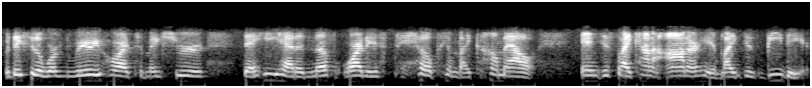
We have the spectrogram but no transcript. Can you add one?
but they should have worked very hard to make sure that he had enough artists to help him like come out and just like kind of honor him, like just be there.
